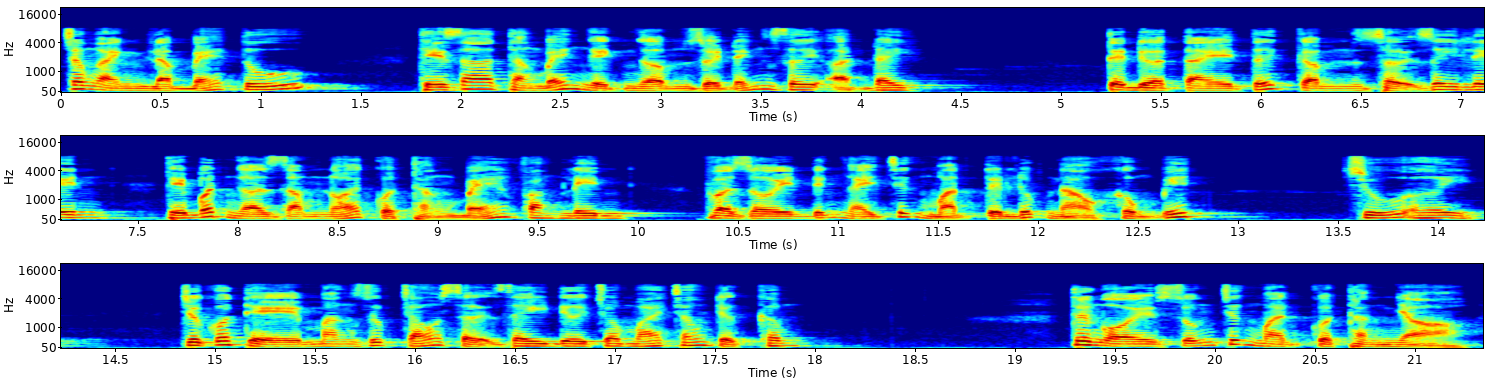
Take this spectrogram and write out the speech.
Trong ảnh là bé tú. Thì ra thằng bé nghịch ngợm rồi đánh rơi ở đây. Tôi đưa tay tới cầm sợi dây lên, thì bất ngờ giọng nói của thằng bé vang lên và rồi đứng ngay trước mặt tôi lúc nào không biết. Chú ơi, chú có thể mang giúp cháu sợi dây đưa cho má cháu được không? Tôi ngồi xuống trước mặt của thằng nhỏ,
